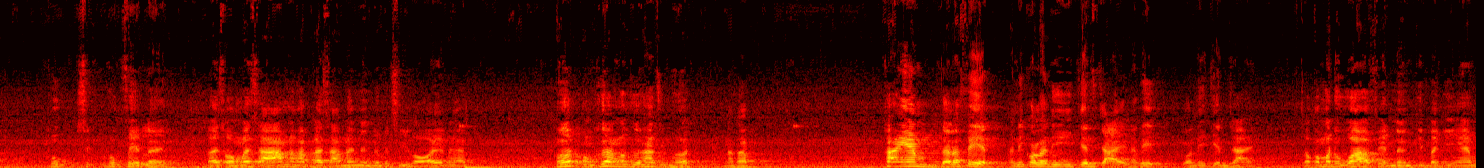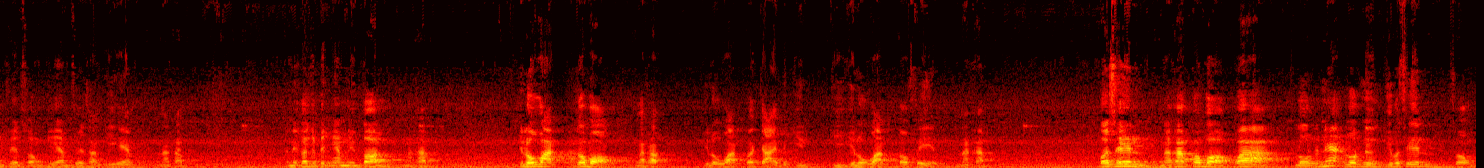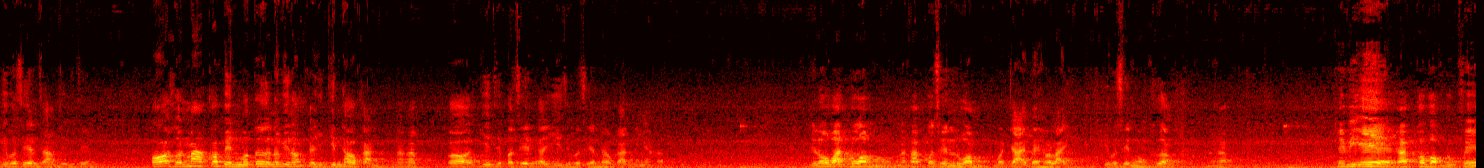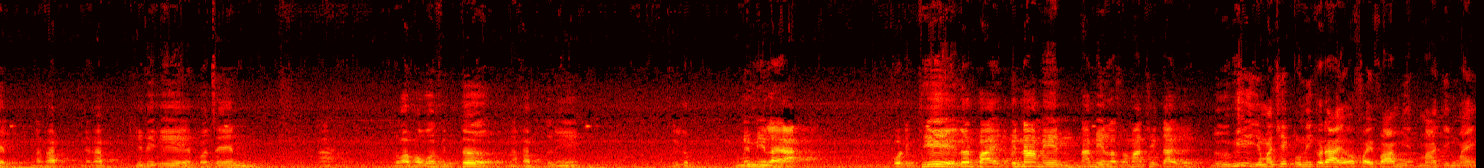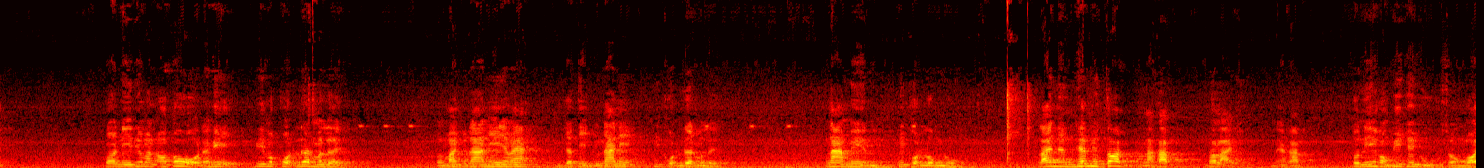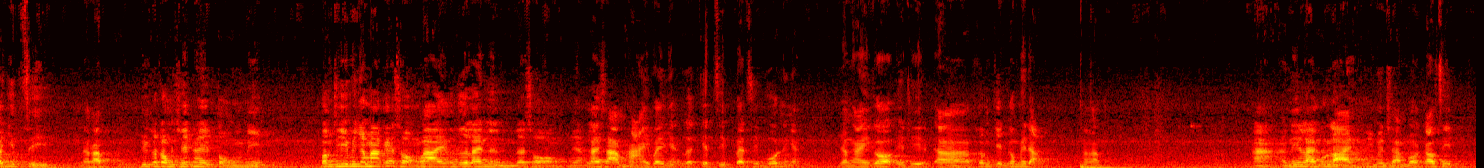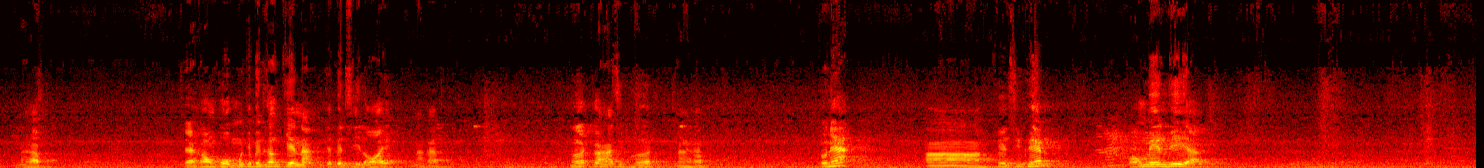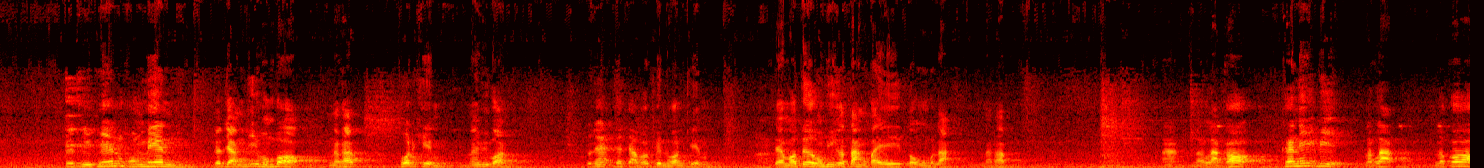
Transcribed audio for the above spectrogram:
ทุกทุกเฟสเลยลาย2ลาย3นะครับลาย3ลาย1ก็เป็น 400 นะครับเฮิร์ตของเครื่องก็คือ 50เฮิร์ตนะครับค่าแอมแต่ละเฟสอันนี้กรณีเกณฑ์จ่ายนะพี่กรณีเกณฑ์จ่าย เราก็มาดูว่าเฟสหนึ่งกินไปกี่แอมป์เฟสสองกี่แอมป์เฟสสามกี่แอมป์นะครับ อันนี้ก็จะเป็นแอมนิวตันนะครับ กิโลวัตต์ก็บอกนะครับ กิโลวัตต์ก็จ่ายไปกี่กี่กิโลวัตต์ต่อเฟสนะครับเปอร์เซ็นต์นะครับก็บอกว่าโหลดตัวเนี้ยโหลดหนึ่งกี่เปอร์เซ็นต์สองกี่เปอร์เซ็นต์สามสิบเปอร์เซ็นต์เพราะส่วนมากก็เป็นมอเตอร์นะพี่เนาะก็จะกินเท่ากันนะครับ ก็ยี่สิบเปอร์เซ็นต์กับยี่สิบเปอร์เซ็นต์เท่ากันอย่างเงี้ยครับกิโลวัตต์รวมนะครับเปอร์เซ็นต์รวมว่าจ่ายไปเท่าไหร่กี่เปอร์เซ็นต์ของเครื่องนะครับ KVA ครับก็บอกทุกเฟสนะครับนะครับ KVA เปอร์เซ็นต์อ่าแล้วก็ power filter นะครับ ตัวนี้เดี๋ยวก็ไม่มีอะไรละกดอีกทีเลื่อนไปจะเป็นหน้าเมน หน้าเมนเราสามารถเช็คได้เลย หรือพี่จะมาเช็คตรงนี้ก็ได้ว่าไฟฟ้ามีมาจริงไหมกรณีที่มันออโต้นะพี่พี่มากดเลื่อนมันเลยมันมาอยู่หน้านี้ใช่ไหมมันจะติดอยู่หน้านี้ พี่กดเลื่อนมันเลย หน้าเมนพี่กดลงดูลายหนึ่งเทปนิวตันนะครับ เท่าไหร่นะครับ ตัวนี้ของพี่จะอยู่ 224 นะครับ พี่ก็ต้องเช็คให้ตรงนี้ บางทีมันจะมาแค่ 2 ลายก็คือลาย1ลาย2เนี่ยลาย 3 หายไปเงี้ยเหลือ 70 80 โวลต์อย่างเงี้ยยังไงก็เอทีอ่าเครื่องเจนก็ไม่ดับนะครับอ่าอันนี้ลายคุณลายที่เป็น 390 นะครับ แต่ของผมมันจะเป็นเครื่องเจนอะจะเป็น 400 นะครับเฮิร์ตก็ 50 เฮิร์ตนะครับ ตัวเนี้ยอ่าเฟสซิเพนของเมนพี่อะ เฟสซิเพนของเมนก็อย่างที่ผมบอกนะครับทวนเข็มนะพี่บอลตัวเนี้ยจะจับว่าเป็นทวนเข็ม แต่มอเตอร์ของพี่ก็ตั้งไปตรงหมดละนะครับอ่าหลักๆก็แค่นี้พี่หลักๆ แล้วก็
